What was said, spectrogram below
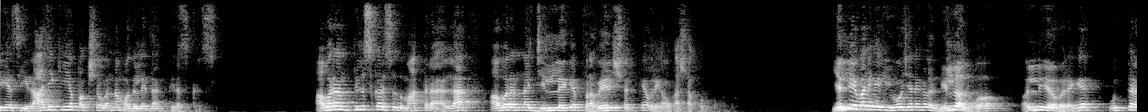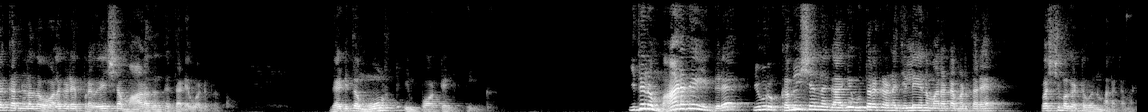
D S ಈ ರಾಜಕೀಯ ಪಕ್ಷವನ್ನು ಮೊದಲನೇದಾಗಿ ತಿರಸ್ಕರಿಸಿ. ಅವರನ್ನು ತಿರಸ್ಕರಿಸೋದು ಮಾತ್ರ ಅಲ್ಲ, ಅವರನ್ನು ಜಿಲ್ಲೆಗೆ ಪ್ರವೇಶಕ್ಕೆ ಅವರಿಗೆ ಅವಕಾಶ ಕೊಡಬಹುದು ಎಲ್ಲಿಯವರೆಗೆ ಈ ಯೋಜನೆಗಳು ನಿಲ್ಲಲ್ವೋ ಅಲ್ಲಿಯವರೆಗೆ ಉತ್ತರ ಕನ್ನಡದ ಒಳಗಡೆ ಪ್ರವೇಶ ಮಾಡದಂತೆ ತಡೆ ಮಾಡಬೇಕು that is the most important thing ಇದನ್ನು ಮಾಡದೇ ಇದ್ದರೆ ಇವರು ಕಮಿಷನ್ಗಾಗಿ ಉತ್ತರ ಕನ್ನಡ ಜಿಲ್ಲೆಯನ್ನು ಮಾರಾಟ ಮಾಡ್ತಾರೆ, ಪಶ್ಚಿಮ ಘಟ್ಟವನ್ನು ಮಾರಾಟ ಮಾಡ್ತಾರೆ.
